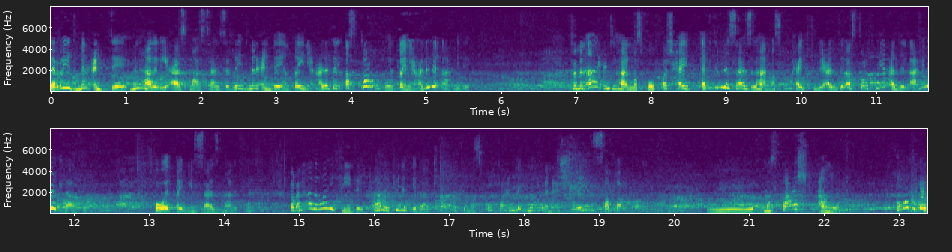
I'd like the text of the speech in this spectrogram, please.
نريد من عنده من هذا الايعاز مال size نريد من عنده ينطيني عدد الاسطر ويعطيني عدد الأعمدة. فمن أنا عندي هاي المصفوفة إيش اكتب له size لهاي المصفوفة؟ حيكتب لي عدد الاسطر اثنين عدد الأعمدة ثلاثة. هو يعطيني ال size مالتها طبعا هذا وين يفيدك؟ هذا يفيدك إذا كانت المصفوفه عندك مثلا 20 سطر و15 عمود. فما تقعد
